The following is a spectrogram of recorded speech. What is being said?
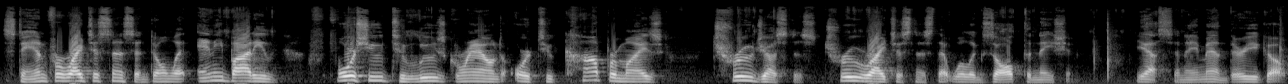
stand for righteousness, and don't let anybody force you to lose ground or to compromise true justice, true righteousness that will exalt the nation. Yes, and amen. There you go.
